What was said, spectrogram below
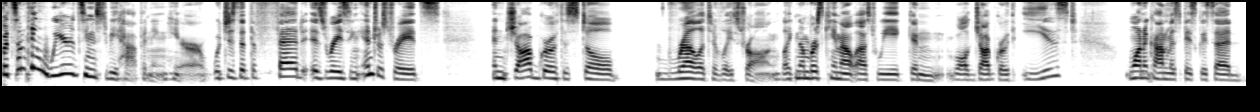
But something weird seems to be happening here, which is that the Fed is raising interest rates and job growth is still relatively strong. Like numbers came out last week, and while job growth eased, one economist basically said,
